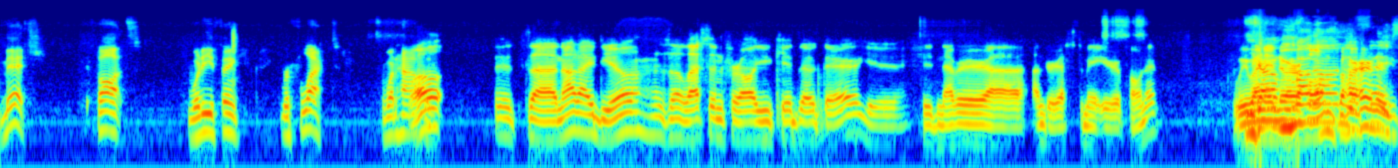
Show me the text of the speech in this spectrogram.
Mitch, thoughts? What do you think? reflect. What happened? Well, it's uh, not ideal. It's a lesson for all you kids out there. You should never uh, underestimate your opponent. We You went into our home barn. And,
